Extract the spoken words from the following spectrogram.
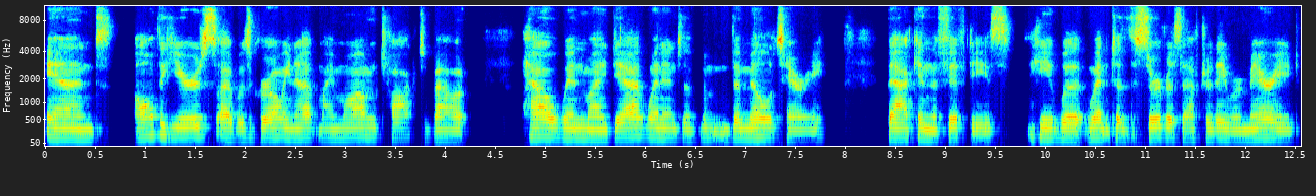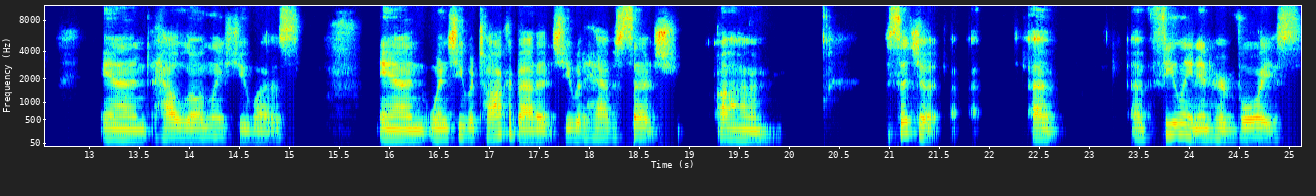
and all the years i was growing up my mom talked about how when my dad went into the military back in the 50s he w- went to the service after they were married and how lonely she was and when she would talk about it, she would have such um, such a, a a feeling in her voice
